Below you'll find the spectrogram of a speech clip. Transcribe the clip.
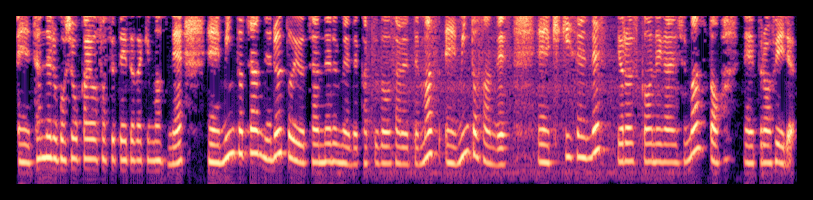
えー、チャンネルご紹介をさせていただきますね。えー、ミントチャンネルというチャンネル名で活動されてます。えミントさんです。え聞き戦です。よろしくお願いしますと、えプロフィール、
